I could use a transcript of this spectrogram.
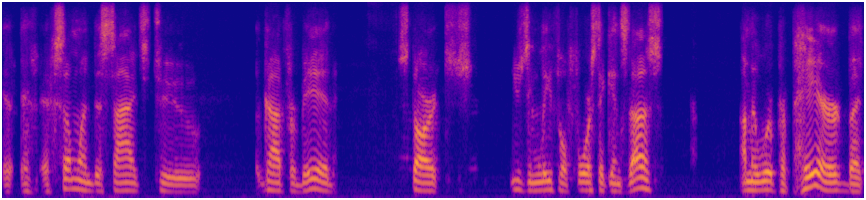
if if someone decides to, God forbid, start using lethal force against us, I mean, we're prepared, but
